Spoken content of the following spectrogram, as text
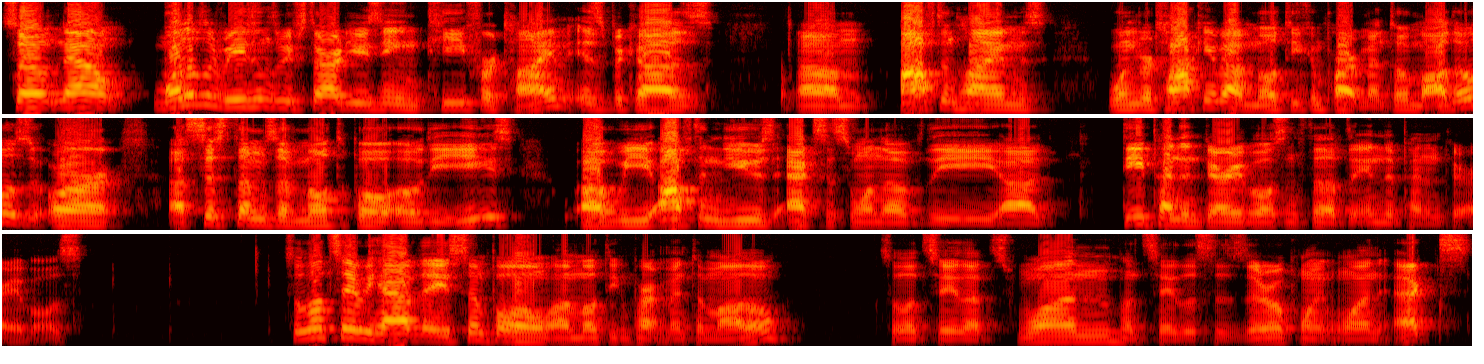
So now, one of the reasons we've started using t for time is because um, oftentimes when we're talking about multi-compartmental models or uh, systems of multiple ODEs, uh, we often use x as one of the uh, dependent variables instead of the independent variables. So let's say we have a simple uh, multi-compartmental model. So let's say that's 1, let's say this is 0.1x,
